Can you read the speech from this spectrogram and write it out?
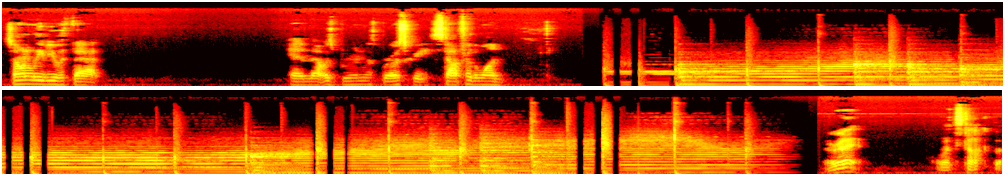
So I want to leave you with that. And that was Brewing with Broski. Stop for the one. All right, let's talk about.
